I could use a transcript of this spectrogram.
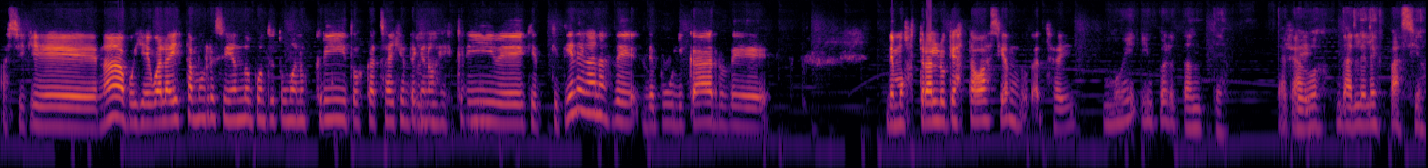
Así que nada, pues ya igual ahí estamos recibiendo, ponte tu manuscritos, ¿cachai? Gente que nos escribe, que, que tiene ganas de, de publicar, de, de mostrar lo que ha estado haciendo, ¿cachai? Muy importante. Acabo sí. darle el espacio.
